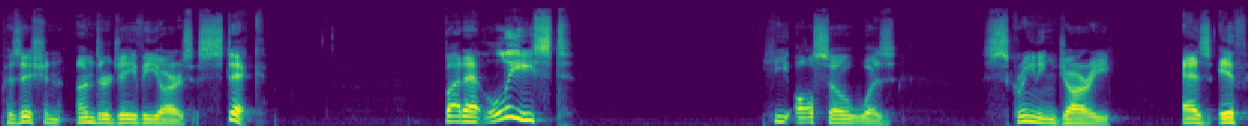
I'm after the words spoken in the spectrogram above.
position under JVR's stick. But at least he also was screening Jarry as if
